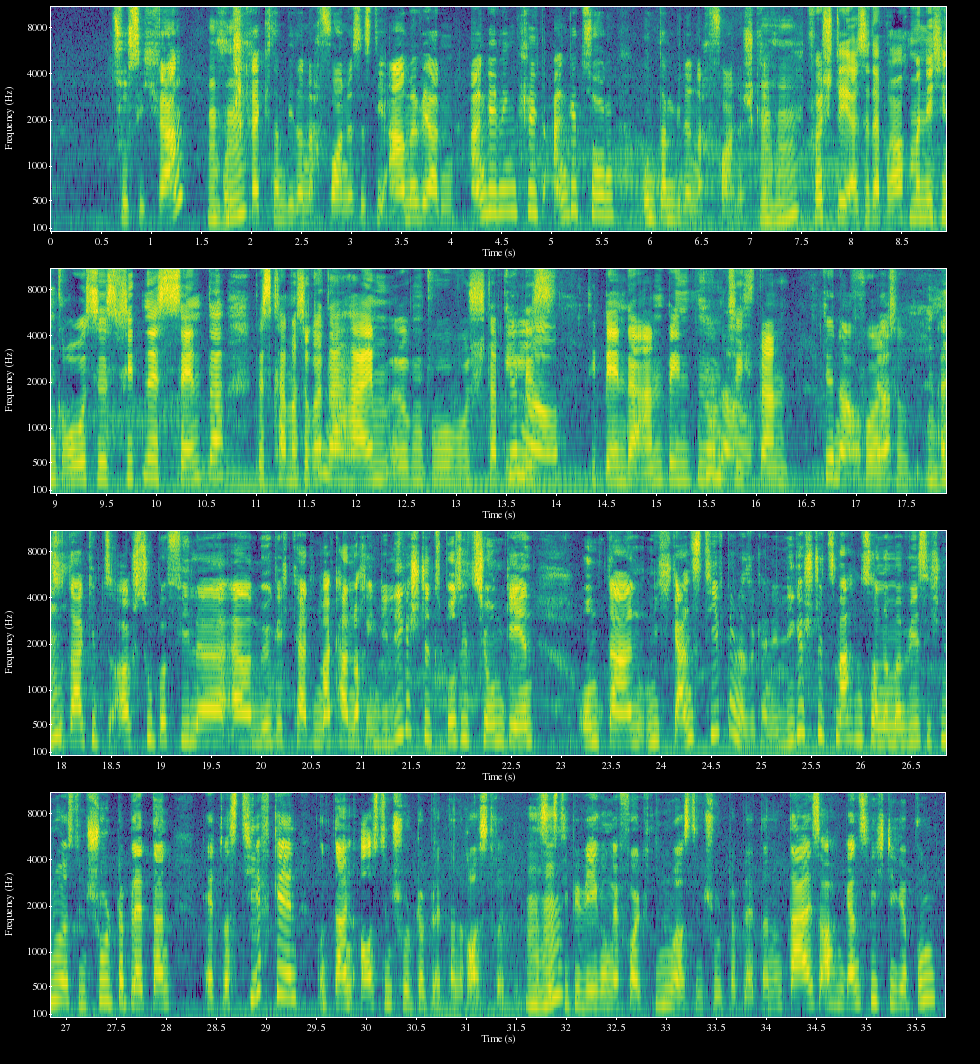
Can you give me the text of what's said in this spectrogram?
zu sich ran und streckt dann wieder nach vorne. Das heißt, die Arme werden angewinkelt, angezogen und dann wieder nach vorne strecken. Verstehe. Also da braucht man nicht ein großes Fitnesscenter. Das kann man sogar Genau. daheim irgendwo, wo es stabil Genau. ist, die Bänder anbinden und Genau. sich dann Genau. Voll ja. so. Mhm. Also da gibt's auch super viele äh, Möglichkeiten. Man kann auch in die Liegestützposition gehen und dann nicht ganz tief gehen, also keine Liegestütz machen, sondern man will sich nur aus den Schulterblättern etwas tief gehen und dann aus den Schulterblättern rausdrücken. Das heißt, die Bewegung erfolgt nur aus den Schulterblättern. Und da ist auch ein ganz wichtiger Punkt,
